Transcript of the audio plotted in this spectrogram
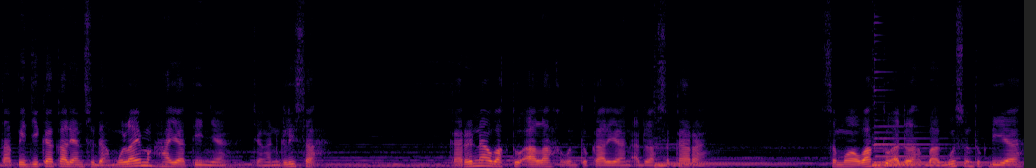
Tetapi jika kalian sudah mulai menghayatinya, jangan gelisah. Karena waktu Allah untuk kalian adalah sekarang. Semua waktu adalah bagus untuk Dia,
